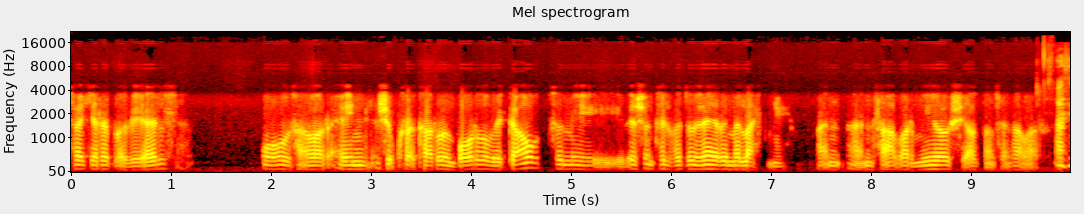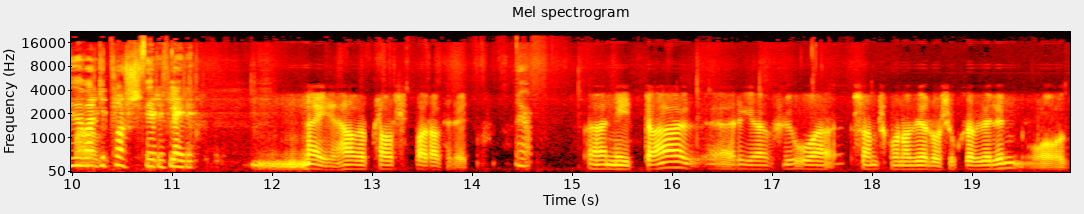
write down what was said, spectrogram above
tvekja hrefla vél og það var einn sjúkrakarfu um borð og við gátum í þessum tilfellum verið með lækni en, en það var mjög sjaldan sem það var. Af því það var ekki pláss fyrir fleiri? Nei, það var pláss bara fyrir einn. Já. En í dag er ég að fljúa samskona vel og sjúkrafélinn og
